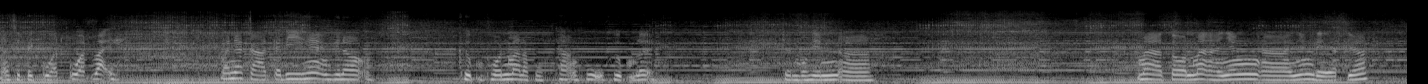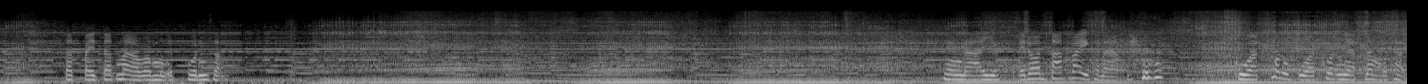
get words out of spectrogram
เราจะไปกวดกวดไว้บรรยากาศก็ดีแห้งพี่น้องขึบพ้นมาและผูทางผู้ขึบเลย จนบเห็นอ่ามาตอนมายังอ่ายังแดดอยู่นะตัดไปตัดมาว่ามืดพ้นสัมยังได้อยู่ไอ้โดนตัดไว้ขนาด กวดคนกวดคนหยัดน้ำมาทัน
